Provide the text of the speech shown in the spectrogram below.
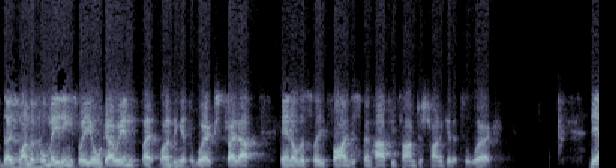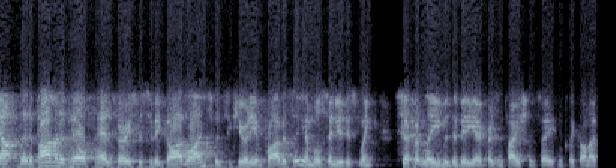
those wonderful meetings where you all go in wanting to get to work straight up and obviously find you spend half your time just trying to get it to work. Now, the Department of Health has very specific guidelines with security and privacy, and we'll send you this link separately with the video presentation so you can click on it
